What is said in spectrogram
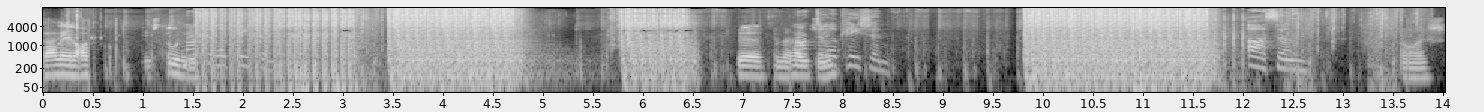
Rally log. He's still Marked here. Marked a location. Yeah, from the Marked house. Marked location. Awesome noise.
